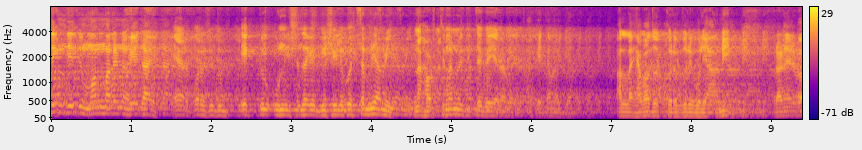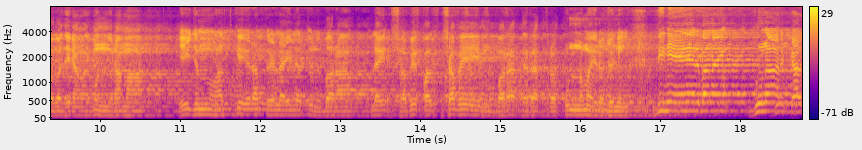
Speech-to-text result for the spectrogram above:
দিন যদি মন মালিন্য হয়ে যায়, এরপরে শুধু একটু উনিশ থেকে বিশ হলে করতাম আমি না হরছিলাম না দিতে গিয়া আল্লাহ হেফাজত করে ঘুরে বলি আমি প্রাণের বাবাদের আমার বন্ধুরা আমার এই জন্য আজকে রাত্রে লাইলাতুল বারা সবে সবে বরাতের রাত্র পূর্ণময় রজনী। দিনের বেলায় গুনার কাজ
